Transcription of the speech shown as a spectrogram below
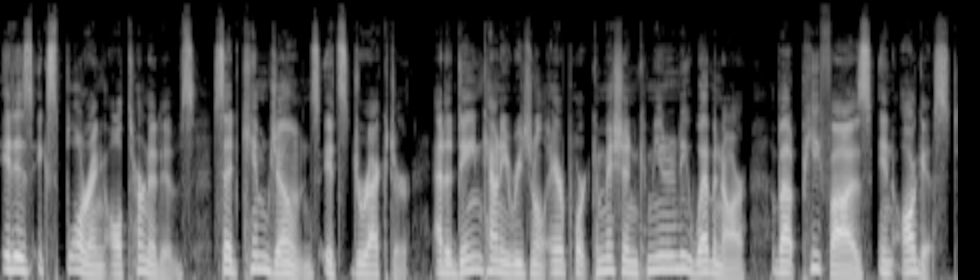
it is exploring alternatives, said Kim Jones, its director, at a Dane County Regional Airport Commission community webinar about PFAS in August.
